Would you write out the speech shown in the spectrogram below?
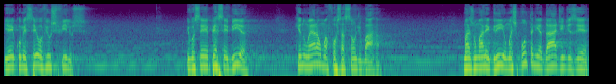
e aí comecei a ouvir os filhos, e você percebia que não era uma forçação de barra, mas uma alegria, uma espontaneidade em dizer:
